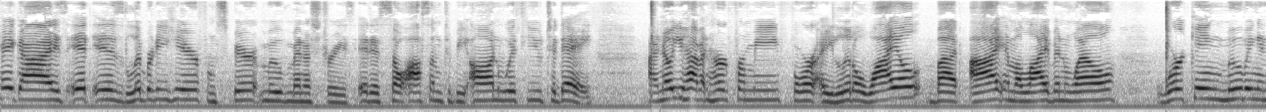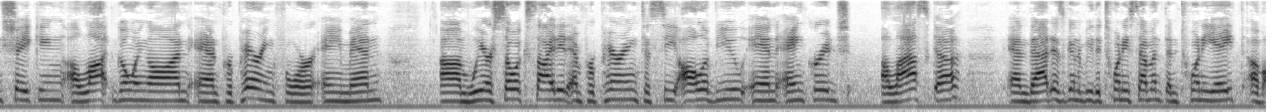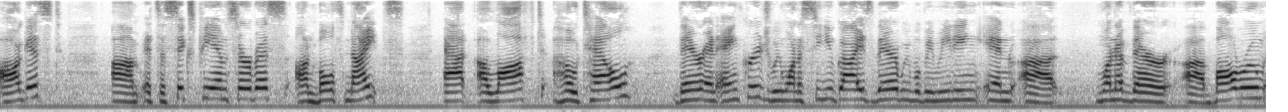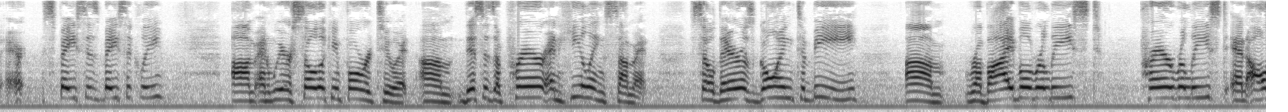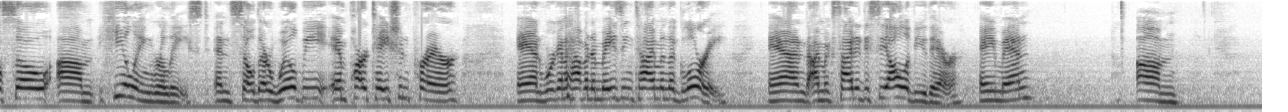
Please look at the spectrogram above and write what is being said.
Hey guys, it is Liberty here from Spirit Move Ministries. It is so awesome to be on with you today. I know you haven't heard from me for a little while, but I am alive and well, working, moving, and shaking, a lot going on, and preparing for. Amen. Um, we are so excited and preparing to see all of you in Anchorage, Alaska, and that is going to be the 27th and 28th of August. Um, it's a 6 p.m. service on both nights at a loft hotel there in Anchorage. We want to see you guys there. We will be meeting in uh, one of their uh, ballroom spaces, basically. Um, and we are so looking forward to it. Um, this is a prayer and healing summit. So there's going to be um, revival released, prayer released, and also um, healing released. And so there will be impartation prayer, and we're going to have an amazing time in the glory. And I'm excited to see all of you there. Amen. Um,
